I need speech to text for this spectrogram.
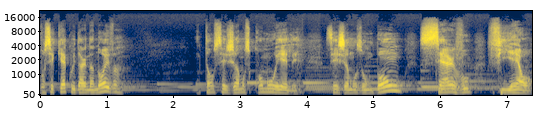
Você quer cuidar da noiva? Então sejamos como Ele, sejamos um bom servo fiel.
